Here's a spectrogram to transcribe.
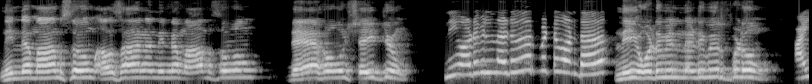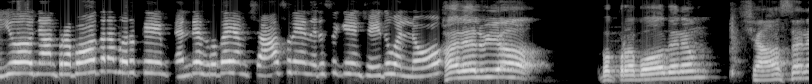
നിന്റെ മാംസവും അവസാനം നിന്റെ മാംസവും ദേഹവും ക്ഷയിക്കും നീ ഒടുവിൽ നെടുവേർപ്പെട്ടുകൊണ്ട് നീ ഒടുവിൽ നെടുവീർപ്പിടും. അയ്യോ ഞാൻ പ്രബോധനം വെറുക്കുകയും എന്റെ ഹൃദയം ശാസനയെ നിരസിക്കുകയും ചെയ്തുവല്ലോ. ഹാലേലുയ അപ്പൊ പ്രബോധനം ശാസന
